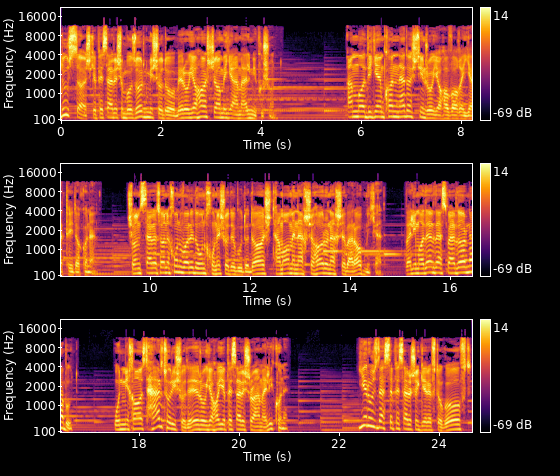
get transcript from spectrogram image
دوست داشت که پسرش بزرگ می‌شد و به رویاهاش جامعه عمل می پوشون. اما دیگه امکان نداشت این رویاها واقعیت پیدا کنن. چون سرطان خون وارد اون خونه شده بود و داشت تمام نقشه ها رو نقشه براب کرد. ولی مادر دست بردار نبود. اون می‌خواست هر طوری شده رویاهای پسرش رو عملی کنه. یه روز دست پسرش رو گرفت و گفت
